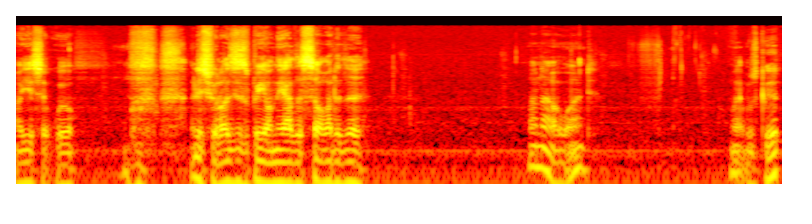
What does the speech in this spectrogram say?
oh yes it will I just realised this will be on the other side of the oh no it won't that was good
